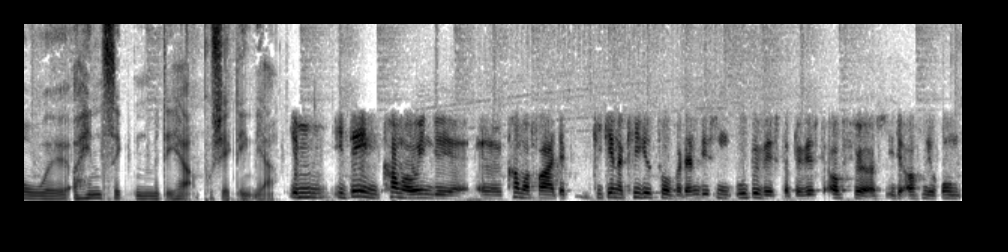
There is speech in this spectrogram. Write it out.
og, øh, og hensigten med det her projekt egentlig er. Jamen, ideen kommer jo egentlig øh, kommer fra, at jeg gik ind og kiggede på, hvordan vi sådan ubevidst og bevidst opfører os i det offentlige rum,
